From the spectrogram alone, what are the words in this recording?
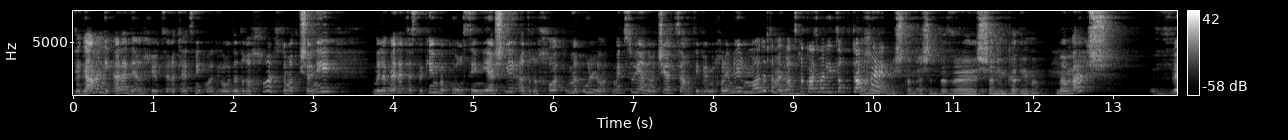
וגם אני על הדרך יוצרת לעצמי עוד ועוד הדרכות. זאת אומרת כשאני מלמדת עסקים בקורסים יש לי הדרכות מעולות מצוינות שיצרתי והם יכולים ללמוד אותם אני לא צריכה כל הזמן ליצור כן, תוכן משתמשת בזה שנים קדימה. ממש. ו...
